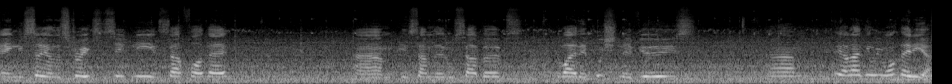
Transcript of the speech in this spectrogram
and you see on the streets of Sydney and stuff like that, um, in some little suburbs, the way they're pushing their views, um, yeah, I don't think we want that here.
